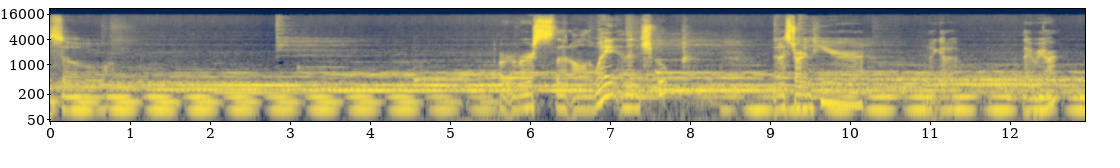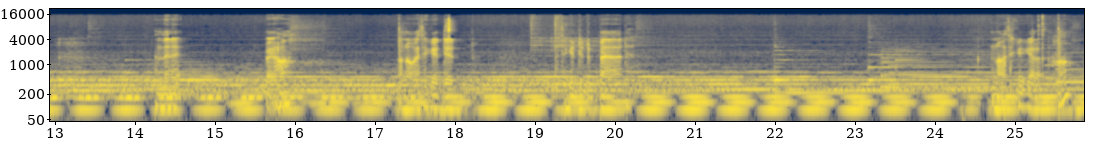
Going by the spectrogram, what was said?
So. Reverse that all the way, and then swoop. Then I start in here. and I gotta. There we are. And then it. Wait, huh? Oh no, I think I did. I think I did it bad. No, I think I got it. Huh.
